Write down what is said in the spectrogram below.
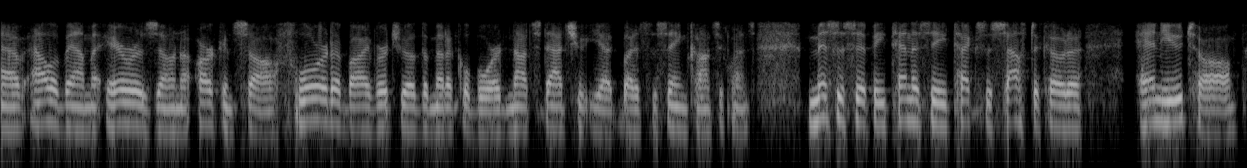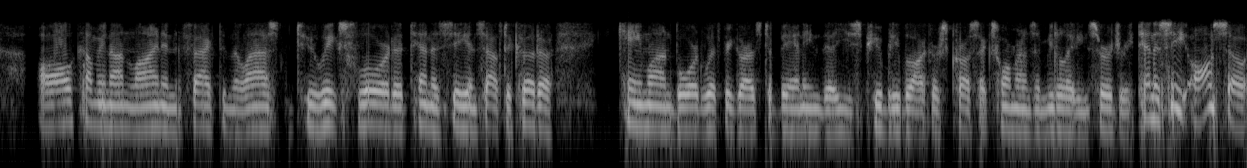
have Alabama, Arizona, Arkansas, Florida by virtue of the medical board, not statute yet, but it's the same consequence. Mississippi, Tennessee, Texas, South Dakota, and Utah all coming online. And in fact, in the last two weeks, Florida, Tennessee, and South Dakota came on board with regards to banning these puberty blockers, cross sex hormones, and mutilating surgery. Tennessee also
